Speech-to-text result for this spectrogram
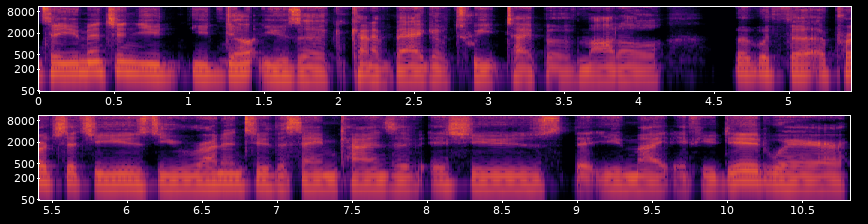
So you mentioned you you don't use a kind of bag of tweet type of model, but with the approach that you use, do you run into the same kinds of issues that you might if you did, where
